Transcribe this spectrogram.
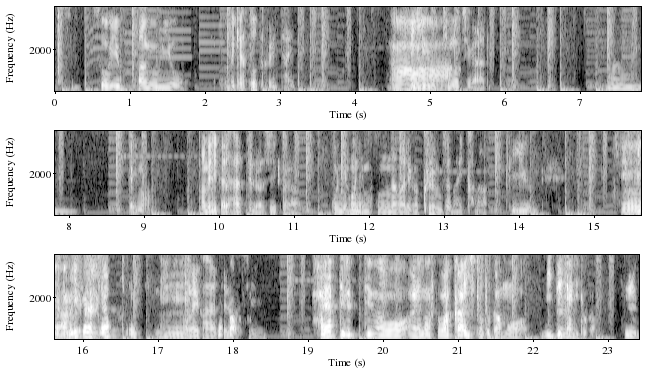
そそういう番組を、ドキャストを作りたいっていうあ気持ちがある。うん。今、アメリカで流行ってるらしいから、こう日本にもその流れが来るんじゃないかなっていう、えーアメリカで流行ってるね。アメリカ流行ってるらしい。流行ってるっていうのはもう、あれなんですか、若い人とかも見てたりとかする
